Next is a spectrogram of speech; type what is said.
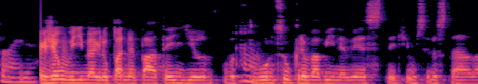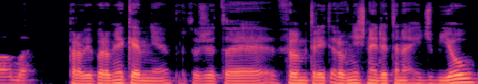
to nejde. Takže uvidíme, jak dopadne pátý díl od ano. tvůrců Krvavý nevěsty, čím se dostáváme. Pravděpodobně ke mně, protože to je film, který rovněž najdete na HBO.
